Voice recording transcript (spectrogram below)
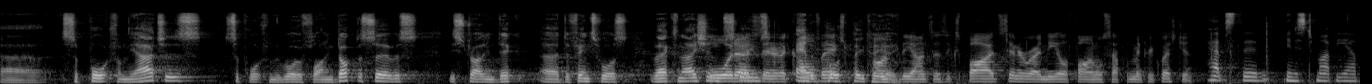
uh, support from the Archers, support from the Royal Flying Doctor Service, the Australian De uh, Defence Force vaccination Order, schemes, Senator Colbeck. and of course Time for the answer has expired. Senator O'Neill, final supplementary question. Perhaps the minister might be able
